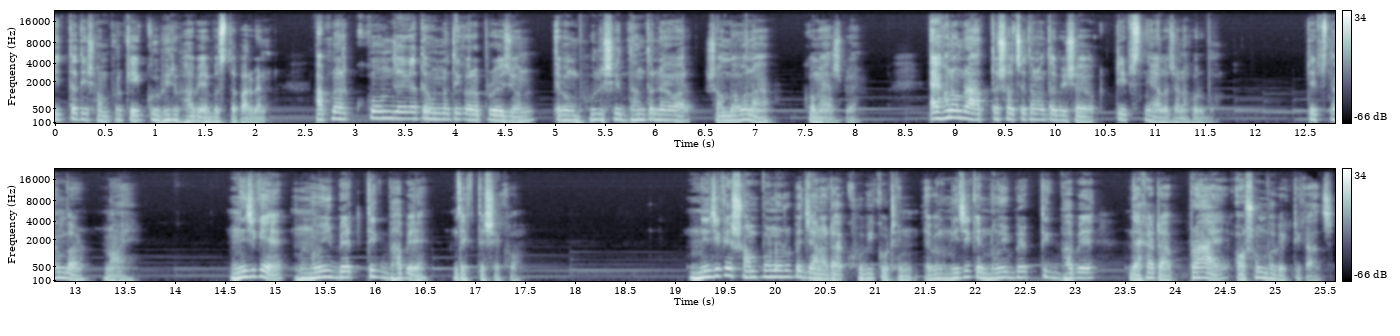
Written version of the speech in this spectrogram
ইত্যাদি সম্পর্কে গভীরভাবে বুঝতে পারবেন। আপনার কোন জায়গাতে উন্নতি করা প্রয়োজন এবং ভুল সিদ্ধান্ত নেওয়ার সম্ভাবনা কমে আসবে। এখন আমরা আত্মসচেতনতা বিষয়ক টিপস নিয়ে আলোচনা করব। টিপস নাম্বার নয়। নিজেকে নৈব্যক্তিকভাবে দেখতে শেখো। নিজেকে সম্পূর্ণরূপে জানাটা খুবই কঠিন এবং নিজেকে নৈব্যক্তিকভাবে দেখাটা প্রায় অসম্ভব একটি কাজ।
